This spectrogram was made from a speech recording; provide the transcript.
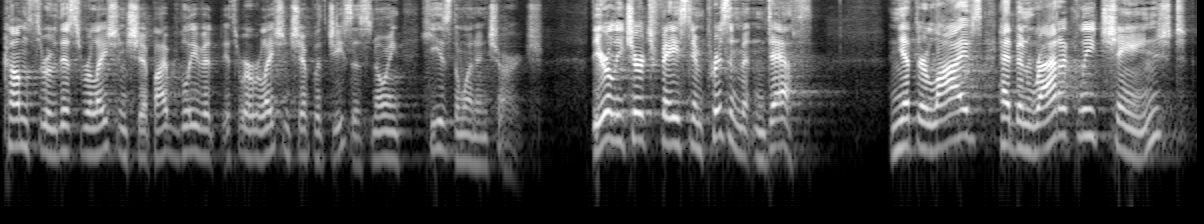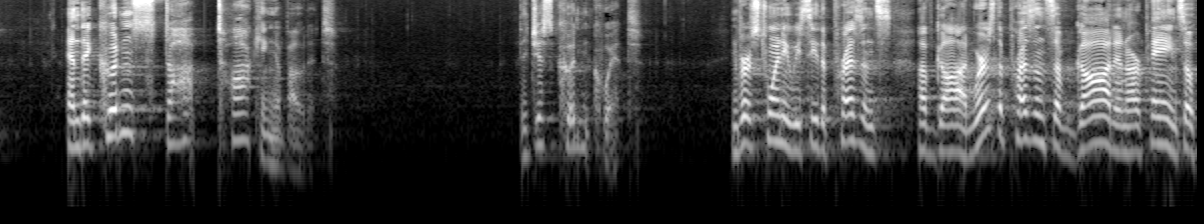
comes through this relationship. I believe it through a relationship with Jesus, knowing He is the one in charge. The early church faced imprisonment and death, and yet their lives had been radically changed, and they couldn't stop talking about it. They just couldn't quit. In verse 20, we see the presence of God. Where's the presence of God in our pain? So,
